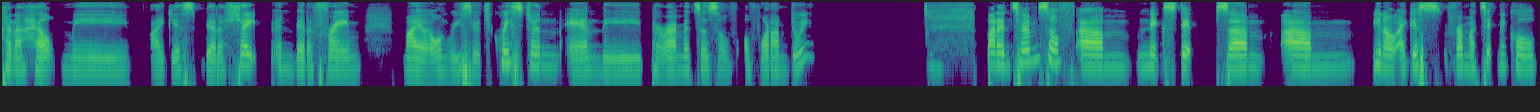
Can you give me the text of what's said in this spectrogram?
kind of help me, I guess, better shape and better frame my own research question and the parameters of, of what I'm doing. But in terms of um, next steps, um, um, you know, I guess from a technical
